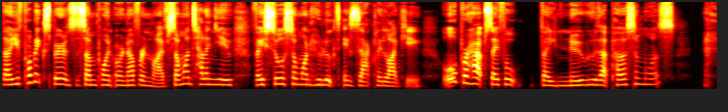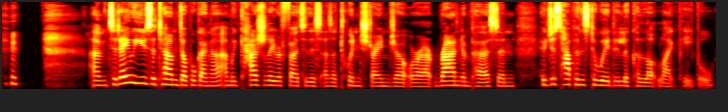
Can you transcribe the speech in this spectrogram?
Now, you've probably experienced at some point or another in life someone telling you they saw someone who looked exactly like you, or perhaps they thought they knew who that person was. um, today we use the term doppelganger and we casually refer to this as a twin stranger or a random person who just happens to weirdly look a lot like people.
